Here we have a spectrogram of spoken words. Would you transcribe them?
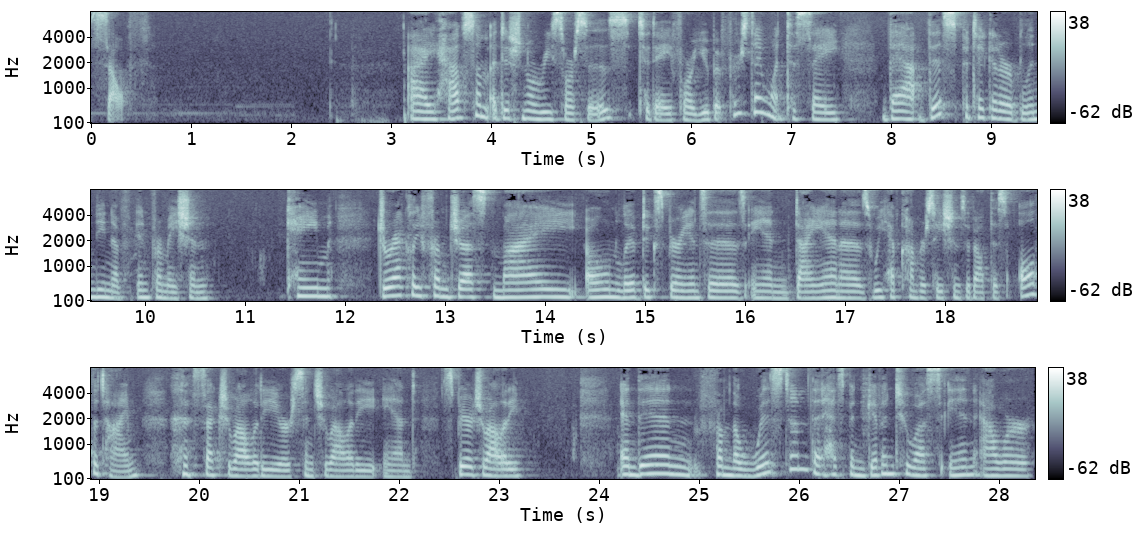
self. I have some additional resources today for you, but first I want to say that this particular blending of information came directly from just my own lived experiences and Diana's. We have conversations about this all the time sexuality or sensuality and spirituality. And then from the wisdom that has been given to us in our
